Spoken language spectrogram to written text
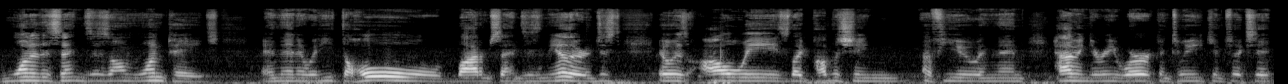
one of the sentences on one page, and then it would eat the whole bottom sentences in the other, and just it was always like publishing a few and then having to rework and tweak and fix it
